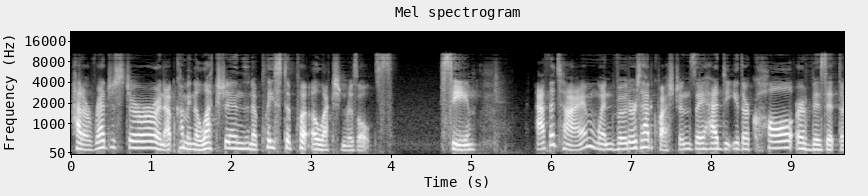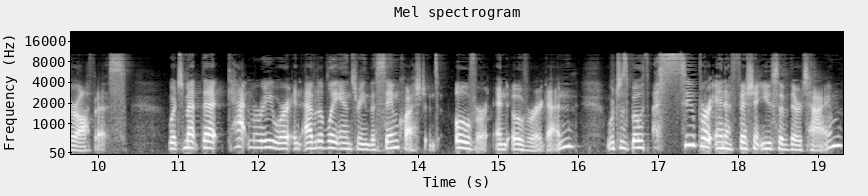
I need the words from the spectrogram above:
how to register and upcoming elections and a place to put election results. See, at the time, when voters had questions, they had to either call or visit their office, which meant that Kat and Marie were inevitably answering the same questions over and over again, which was both a super inefficient use of their time,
